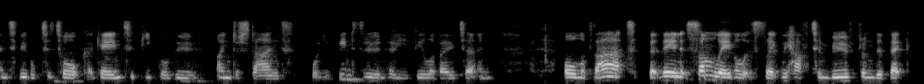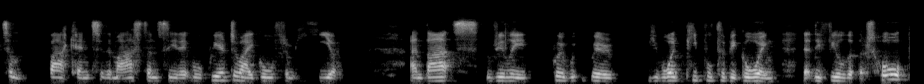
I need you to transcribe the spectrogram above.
and to be able to talk again to people who understand what you've been through and how you feel about it and all of that. But then at some level it's like we have to move from the victim back into the master and say, right, well, where do I go from here? And that's really where, where you want people to be going that they feel that there's hope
